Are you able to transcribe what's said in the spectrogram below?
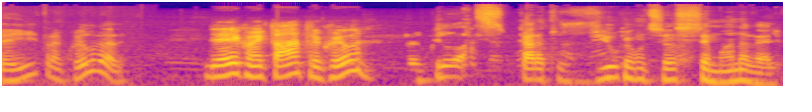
aí, tranquilo, velho? E aí, como é que tá? Tranquilo? Tranquilaço. Cara, tu viu o que aconteceu essa semana, velho?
